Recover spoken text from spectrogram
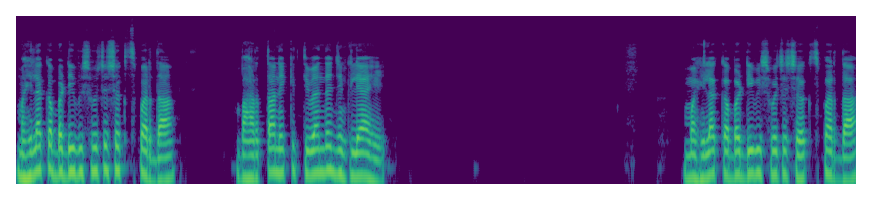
महिला कबड्डी विश्वचषक स्पर्धा भारताने कितव्यांदा जिंकली आहे? महिला कबड्डी विश्वचषक स्पर्धा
